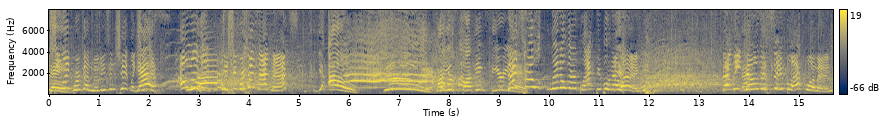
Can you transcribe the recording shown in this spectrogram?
Does she like work on movies and shit? Like she just- oh my god! Did she work on Mad Max? Yeah. Oh, dude, are you fucking serious? That's how little there are black people in LA. that we know the same black woman.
